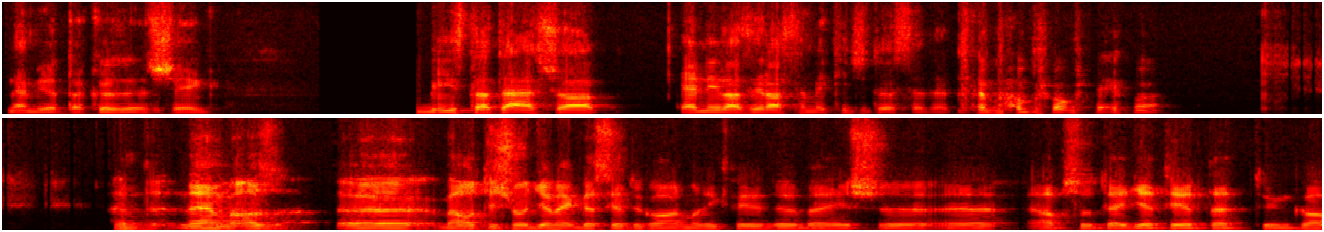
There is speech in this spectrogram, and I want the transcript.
nem jött a közönség bíztatása. Ennél azért azt hiszem egy kicsit összetettebb a probléma. Hát nem, az, mert ott is, ugye megbeszéltük a harmadik félidőben, és abszolút egyetértettünk a,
